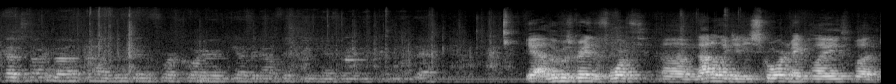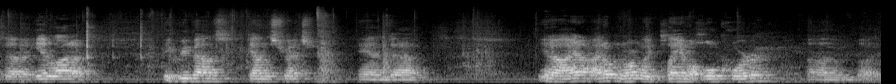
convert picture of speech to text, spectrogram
Coach, talk about uh, Luke in the fourth quarter. You guys are down 15. You guys are. Yeah, Luke was great in the fourth. Um, not only did he score and make plays, but uh, he had a lot of big rebounds down the stretch. And, uh, you know, I don't, I don't normally play him a whole quarter, um, but,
